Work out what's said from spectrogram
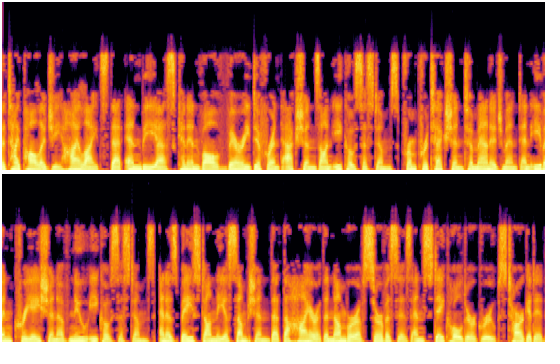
The typology highlights that NBS can involve very different actions on ecosystems from protection to management and even creation of new ecosystems and is based on the assumption that the higher the number of services and stakeholder groups targeted,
